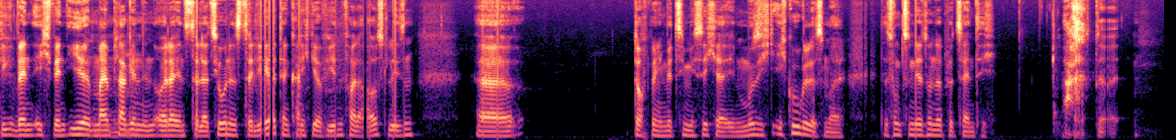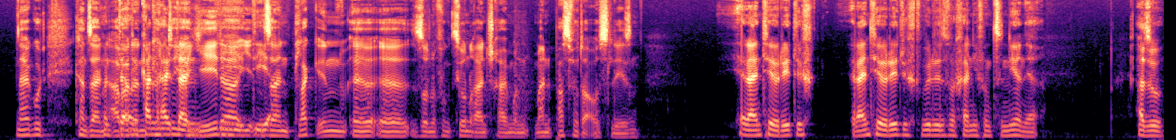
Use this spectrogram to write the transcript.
die, wenn ich, wenn ihr mein Plugin in eurer Installation installiert, dann kann ich die auf jeden Fall auslesen. Äh, doch bin ich mir ziemlich sicher. Muss ich, ich google es mal. Das funktioniert hundertprozentig. Ach, da, na gut, kann sein, Und aber da- dann kann könnte halt ja dann jeder die- in die- seinen Plugin äh, äh, so eine Funktion reinschreiben und meine Passwörter auslesen. Rein theoretisch, rein theoretisch würde das wahrscheinlich funktionieren, ja. Also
